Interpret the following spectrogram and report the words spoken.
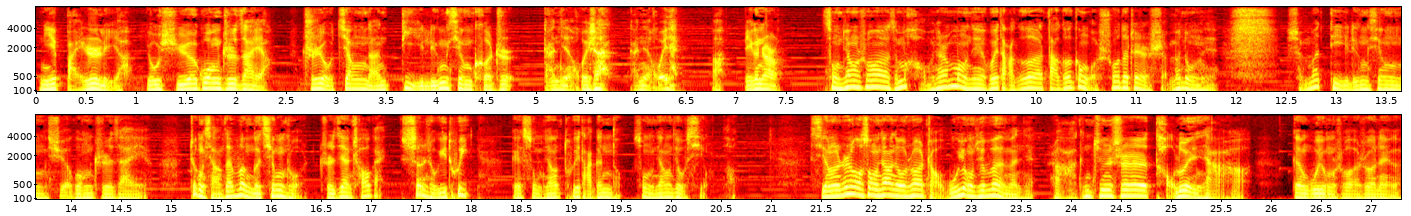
你百日里啊有血光之灾呀，只有江南地灵星可治，赶紧回山，赶紧回去啊，别跟这儿了。”宋江说：“怎么好不容易梦见一回大哥？大哥跟我说的这是什么东西？什么地灵星、血光之灾呀？”正想再问个清楚，只见晁盖伸手一推，给宋江推大跟头，宋江就醒了。醒了之后，宋江就说找吴用去问问去，是吧？跟军师讨论一下哈。跟吴用说说那个，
